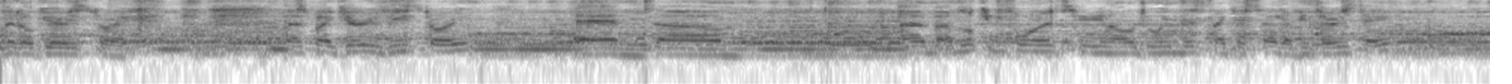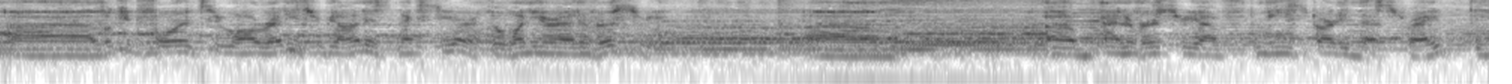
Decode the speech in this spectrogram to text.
Little Gary story. that's my Gary V story. And um, I'm, I'm looking forward to, you know, doing this, like I said, every Thursday. Uh, looking forward to already, to be honest, next year, the one year anniversary. Um, anniversary of me starting this, right? The,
